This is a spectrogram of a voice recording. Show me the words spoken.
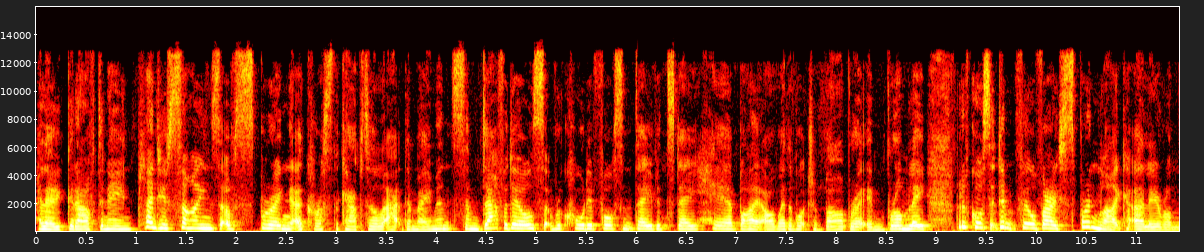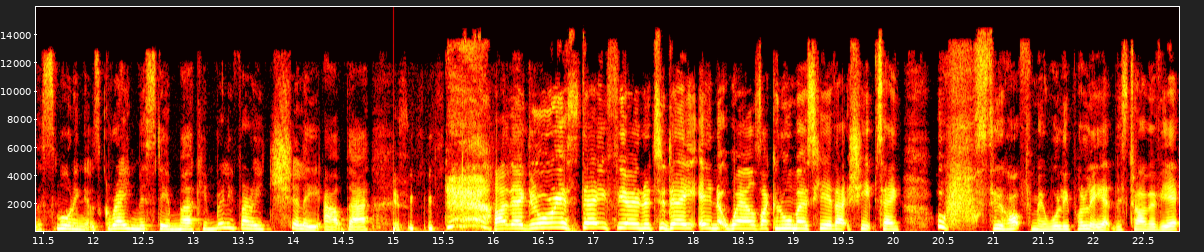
Hello, good afternoon. Plenty of signs of spring across the capital at the moment. Some daffodils recorded for St David's Day here by our weather watcher Barbara in Bromley. But of course, it didn't feel very spring like earlier on this morning. It was grey, misty, and murky, and really very chilly out there. Uh, Hi there, glorious day, Fiona, today in Wales. I can almost hear that sheep saying, Oof, it's too hot for me, woolly pulley at this time of year.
